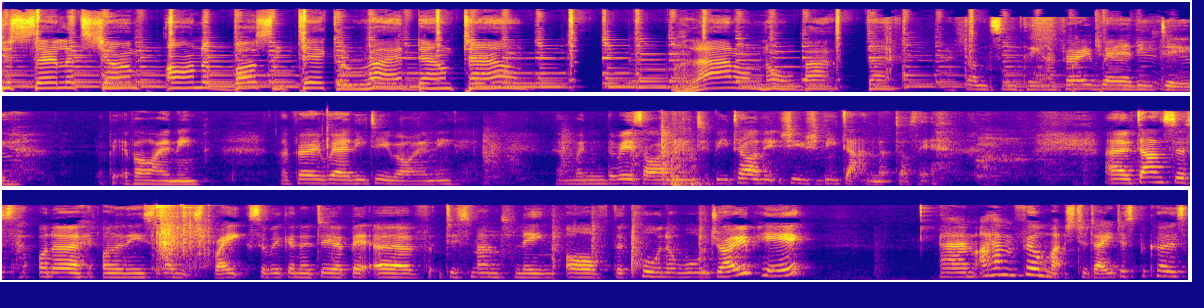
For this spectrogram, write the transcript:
You said let's jump on the bus and take a ride downtown. Well, I don't know about that. I've done something I very rarely do. A bit of ironing. I very rarely do ironing. And when there is ironing to be done, it's usually Dan that does it. Uh, Dan's just on a on his lunch break, so we're going to do a bit of dismantling of the corner wardrobe here. Um, I haven't filmed much today just because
